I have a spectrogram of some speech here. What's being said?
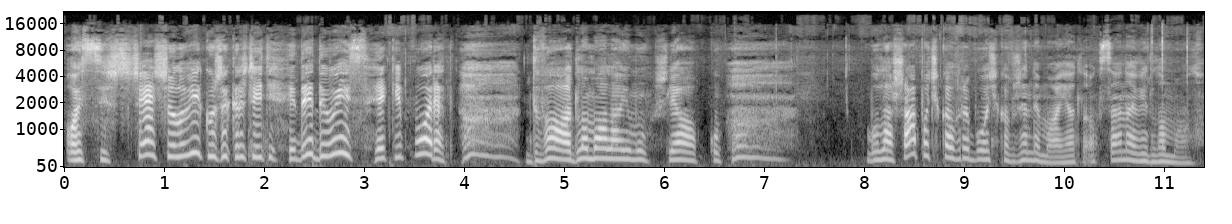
Ось іще чоловік уже кричить: іди дивись, які поряд. Два, одламала йому шляпку. Була шапочка в грибочка, вже немає. Оксана відламала.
